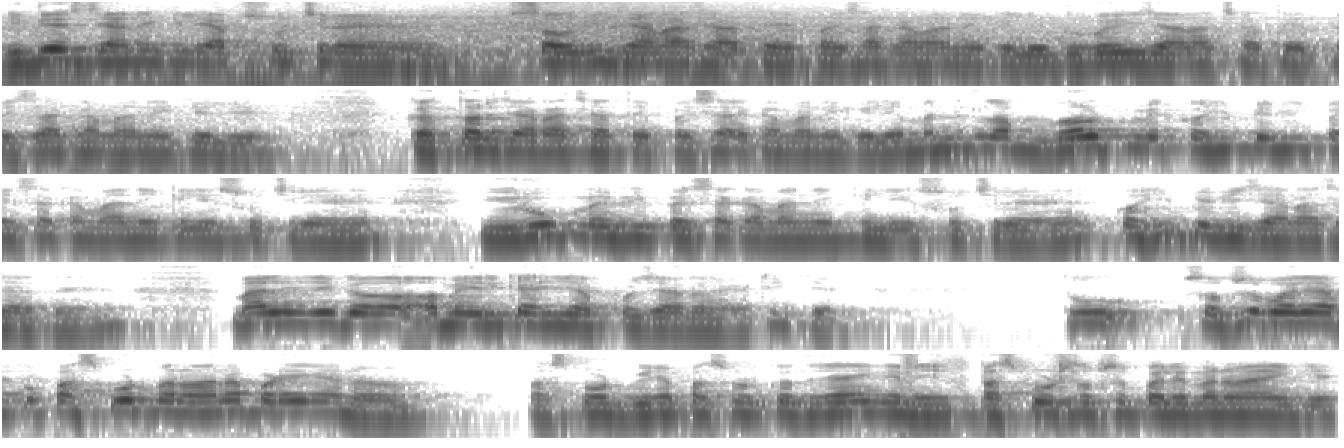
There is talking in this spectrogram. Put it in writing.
विदेश जाने के लिए आप सोच रहे हैं, सऊदी जाना चाहते हैं पैसा कमाने के लिए, दुबई जाना चाहते हैं पैसा कमाने के लिए, कतर जाना चाहते हैं पैसा कमाने के लिए मतलब गल्फ में कहीं पे भी पैसा कमाने के लिए सोच रहे हैं, यूरोप में भी पैसा कमाने के लिए सोच रहे हैं, कहीं पे भी जाना चाहते हैं। मान लीजिएगा अमेरिका ही आपको जाना है, ठीक है। तो सबसे पहले आपको पासपोर्ट बनवाना पड़ेगा ना। पासपोर्ट, बिना पासपोर्ट को तो जाएँगे नहीं, पासपोर्ट सबसे पहले बनवाएँगे।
